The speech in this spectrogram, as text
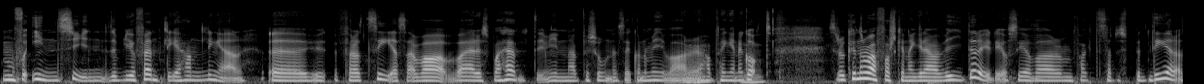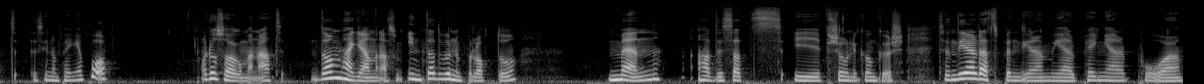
man får insyn, det blir offentliga handlingar eh, för att se så här, vad, vad är det som har hänt i den här personens ekonomi, var Mm, har pengarna mm. gått? Så då kunde de här forskarna gräva vidare i det och se vad de faktiskt hade spenderat sina pengar på. Och då såg man att de här grannarna som inte hade vunnit på Lotto, men hade satts i personlig konkurs, tenderade att spendera mer pengar på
